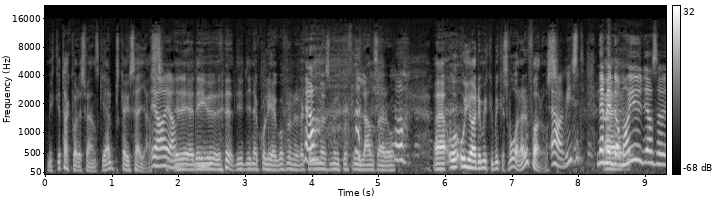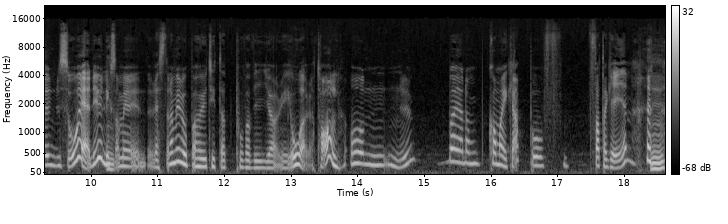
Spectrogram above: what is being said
Mycket tack vare svensk hjälp ska ju sägas. Ja, ja. Det, det är ju det är dina kollegor från redaktionen som är ute och frilansar och, eh, och, och gör det mycket, mycket svårare för oss. Ja visst. Nej men de Eh, har ju, alltså, så är det ju liksom. Resten av Europa har ju tittat på vad vi gör i åratal och nu börjar de komma ikapp och fatta grejen. Nej,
